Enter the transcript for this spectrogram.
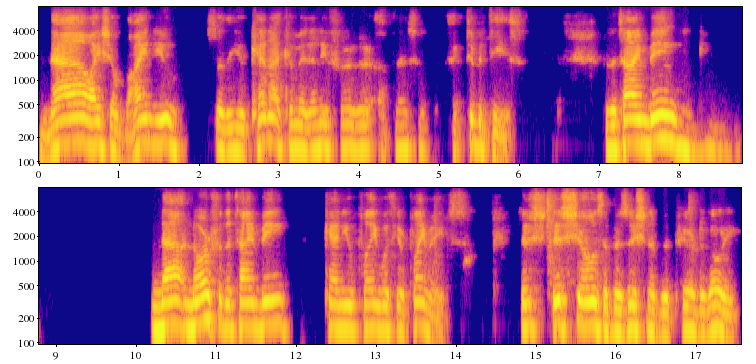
Now I shall bind you so that you cannot commit any further offensive activities. For the time being, now, nor for the time being can you play with your playmates. This, this shows the position of the pure devotee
